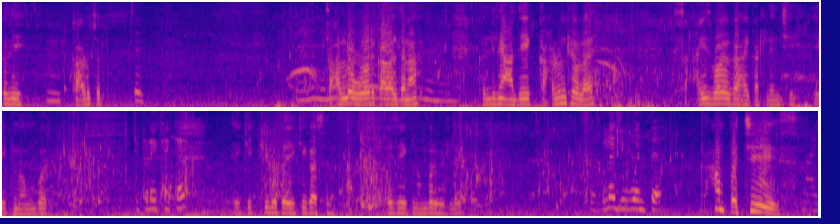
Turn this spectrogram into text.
कली. काढू चल. चल. चाललो वर काढाल त्यांना. कल्लीने आधी एक काढून ठेवलाय. साईज बघा काय काटल्यांची. एक नंबर तिकडे काय काय एक एक किलोचा एक एक असेल. एक नंबर भेटले. सगळं जिवंत. काम पच्चीस. नाही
